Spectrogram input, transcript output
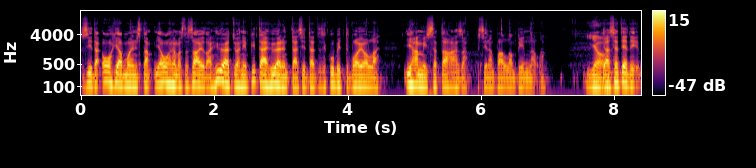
siitä ohjelmoinnista ja ohjelmasta saa jotain hyötyä, niin pitää hyödyntää sitä, että se kubitti voi olla ihan missä tahansa siinä pallon pinnalla. Joo. Ja se tietysti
